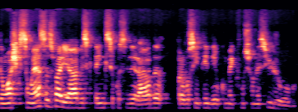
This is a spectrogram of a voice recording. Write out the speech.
Então, acho que são essas variáveis que têm que ser consideradas para você entender como é que funciona esse jogo.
